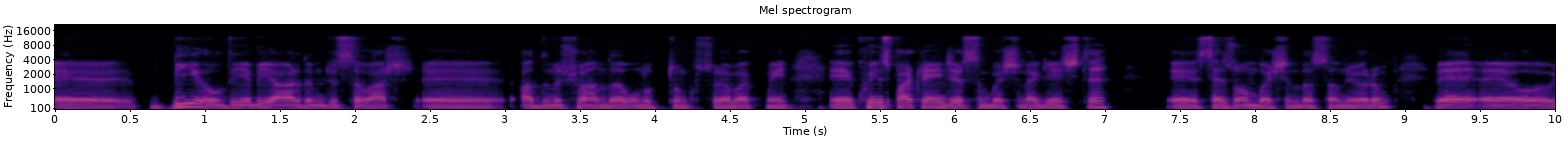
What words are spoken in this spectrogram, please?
e, Beal diye bir yardımcısı var. E, adını şu anda unuttum kusura bakmayın. E, Queen's Park Rangers'ın başına geçti e, sezon başında sanıyorum ve e, o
